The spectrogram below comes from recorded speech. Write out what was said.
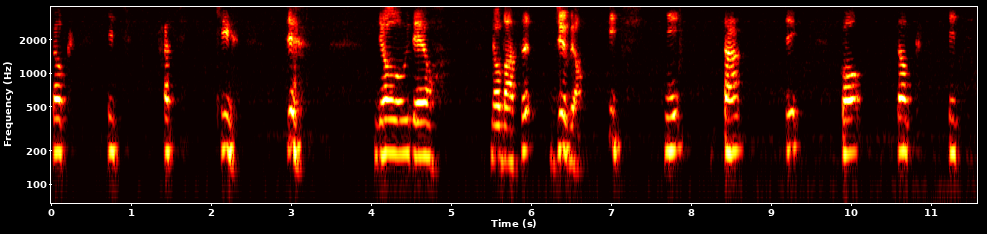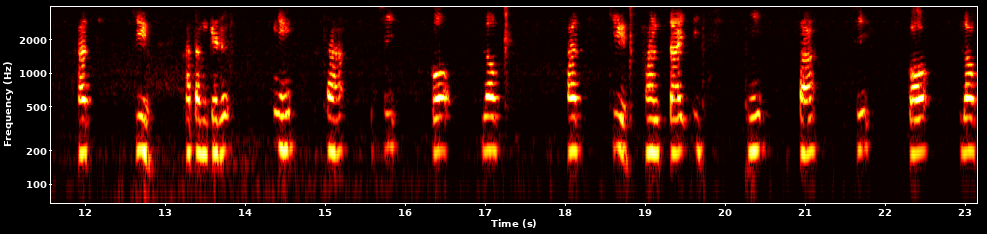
6、7、8、9、10。両腕を伸ばす10秒。1、2、3、4、5、6、7、8、9。傾ける。2、3、4、5、6、8、9。反対。1、2、3、4、5、6、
